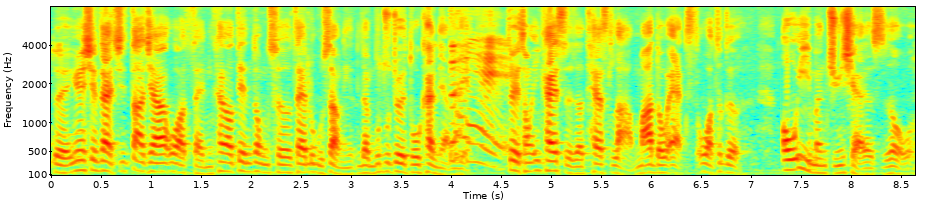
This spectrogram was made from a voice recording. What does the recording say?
对，因为现在其实大家哇塞，你看到电动车在路上，你忍不住就会多看两眼。对，对，从一开始的 Tesla Model X，哇，这个欧意门举起来的时候，我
